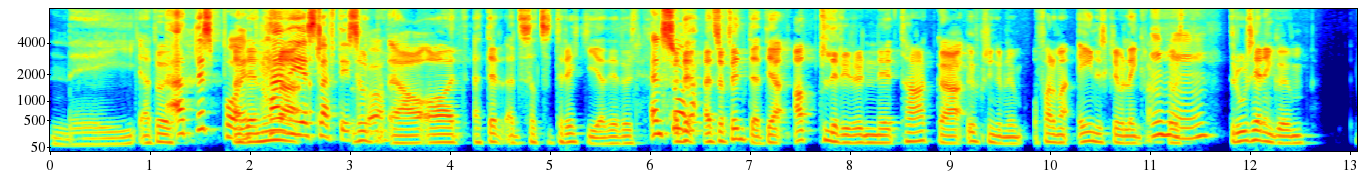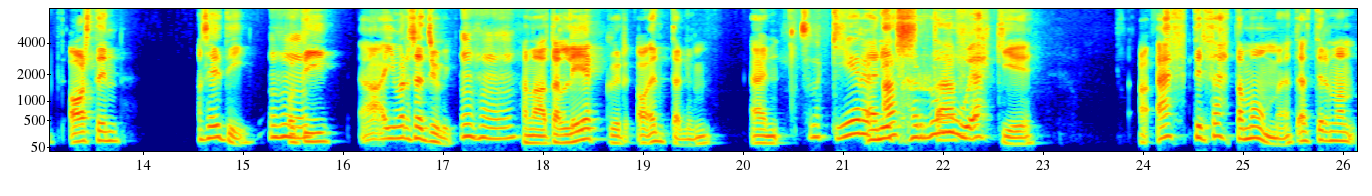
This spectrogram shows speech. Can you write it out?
nei þú veist, at this point núna- hefði ég sleppt í, þú, sko. Já og þetta er, er satt svo trikki þú þetta, er- svo fyndið því að allir í rauninni taka upplýsingunum og fara með einu skrifi lengra. Mm -hmm. Engum Austin, hann segir Dee mhm, og Dee, já ég verð að segja Julie. Mhm. þannig að þetta lekur á endanum en, en ég trúi ekki að eftir þetta moment eftir hennan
